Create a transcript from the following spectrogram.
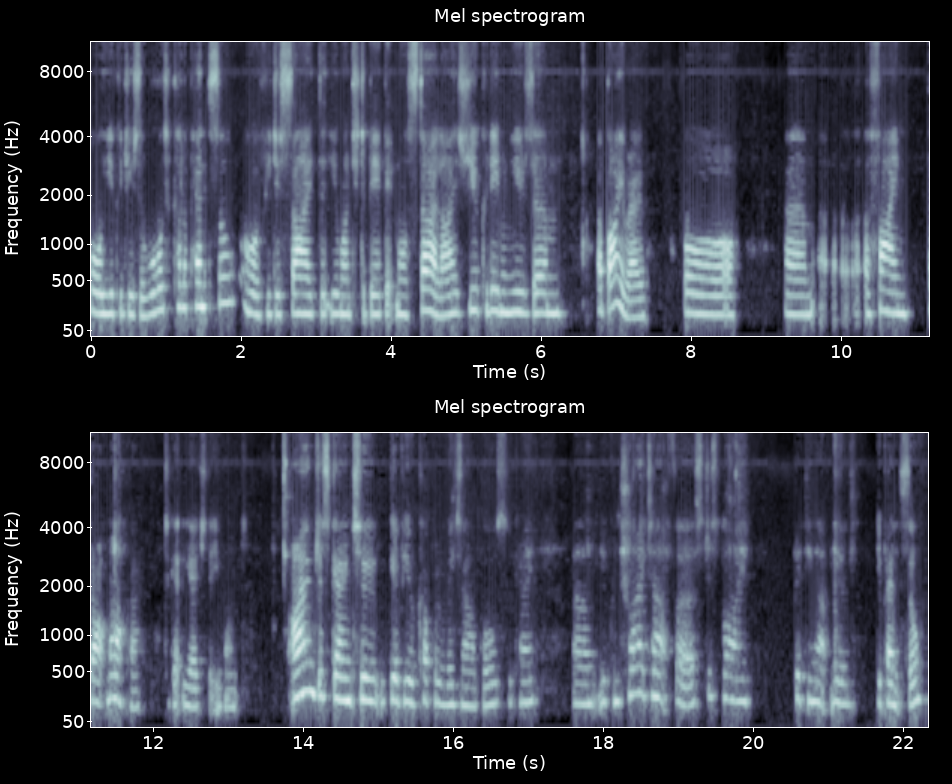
or you could use a watercolor pencil, or if you decide that you wanted to be a bit more stylized, you could even use um, a biro or um, a, a fine dark marker to get the edge that you want. I'm just going to give you a couple of examples, okay? Um, you can try it out first just by picking up your, your pencil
